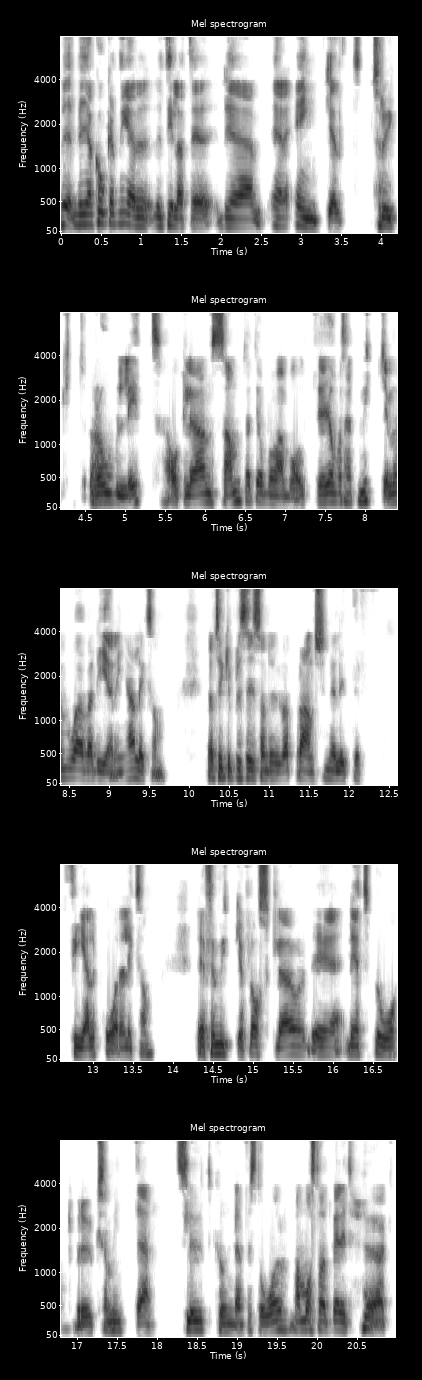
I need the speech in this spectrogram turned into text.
vi, vi, har kokat ner det till att det, det, är enkelt, tryggt, roligt och lönsamt att jobba med Bolt. Vi har jobbat rätt mycket med våra värderingar. Liksom. Jag tycker precis som du att branschen är lite fel på det. Liksom. Det är för mycket floskler och det, det är ett språkbruk som inte slutkunden förstår. Man måste ha ett väldigt högt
